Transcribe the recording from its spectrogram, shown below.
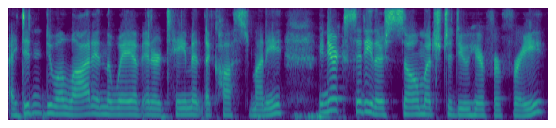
I didn't do a lot in the way of entertainment that cost money. In New York City, there's so much to do here for free.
